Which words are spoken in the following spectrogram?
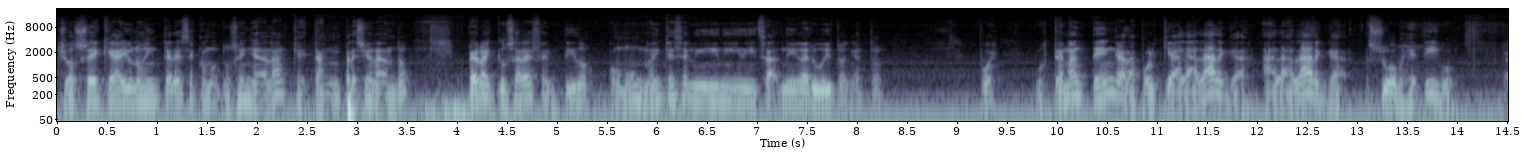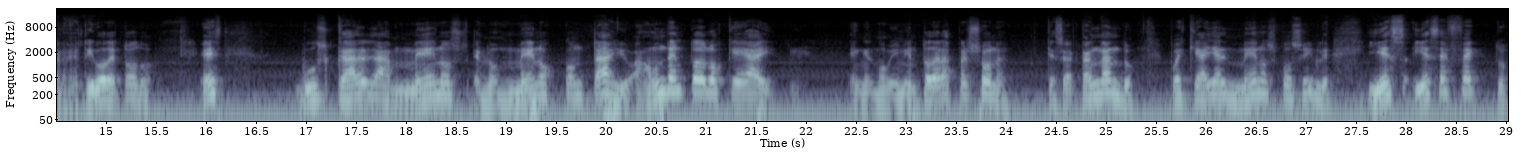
yo sé que hay unos intereses, como tú señalas, que están presionando, pero hay que usar el sentido común, no hay que ser ni, ni, ni, ni erudito en esto. Pues usted manténgala, porque a la larga, a la larga, su objetivo, el objetivo de todo, es buscar la menos, en los menos contagios, aún dentro de los que hay, en el movimiento de las personas que se están dando, pues que haya el menos posible. Y, es, y ese efecto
